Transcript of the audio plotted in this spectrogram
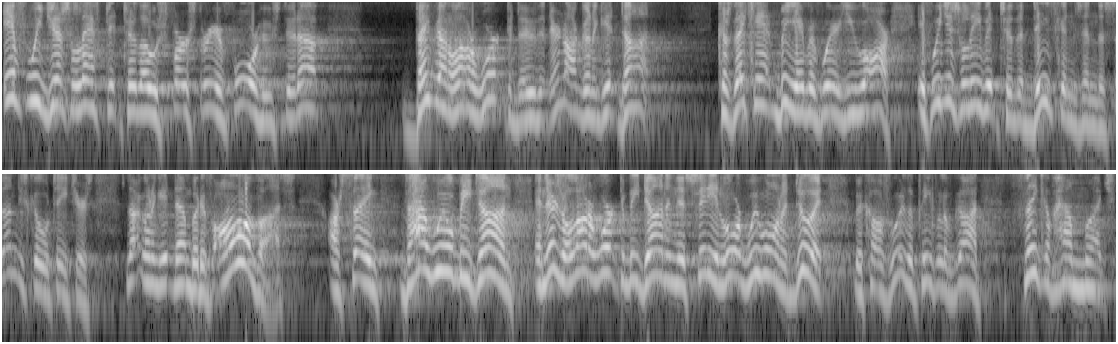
If we just left it to those first three or four who stood up, they've got a lot of work to do that they're not going to get done because they can't be everywhere you are. If we just leave it to the deacons and the Sunday school teachers, it's not going to get done. But if all of us are saying, Thy will be done, and there's a lot of work to be done in this city, and Lord, we want to do it because we're the people of God, think of how much,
